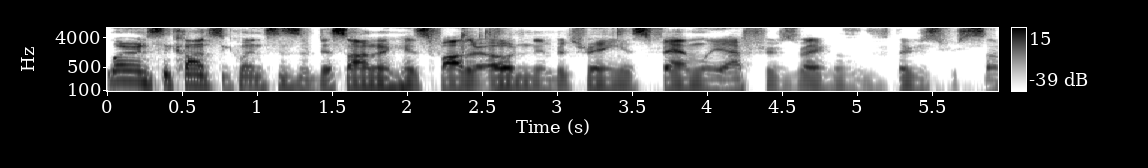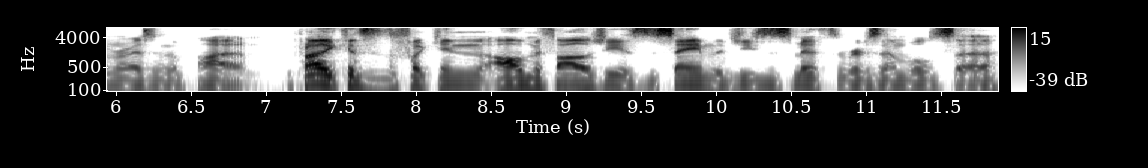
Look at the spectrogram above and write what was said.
learns the consequences of dishonoring his father Odin and betraying his family after his wreck. They're just summarizing the plot. Probably because the fucking all mythology is the same. The Jesus myth resembles uh,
